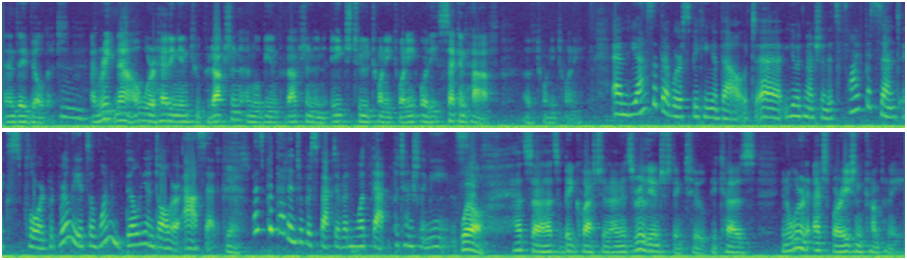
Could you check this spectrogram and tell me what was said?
and they build it. Mm. And right now we're heading into production and we'll be in production in H2 2020 or the second half of 2020. And the asset that we're speaking about, uh, you had mentioned it's 5% explored, but really it's a $1 billion asset. Yes. Let's put that into perspective and what that potentially means. Well, that's a, that's a big question, and it's really interesting too because you know we're an exploration company,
